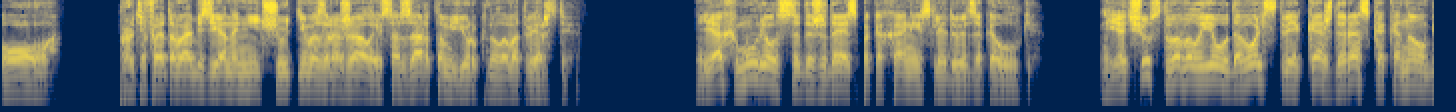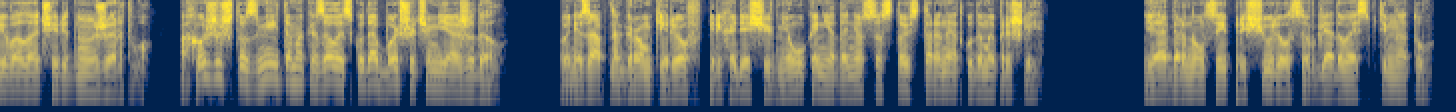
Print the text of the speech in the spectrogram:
«О!» Против этого обезьяна ничуть не возражала и с азартом юркнула в отверстие. Я хмурился, дожидаясь, пока Хани исследует закоулки. Я чувствовал ее удовольствие каждый раз, как она убивала очередную жертву. Похоже, что змей там оказалось куда больше, чем я ожидал. Внезапно громкий рев, переходящий в мяуканье, донесся с той стороны, откуда мы пришли. Я обернулся и прищурился, вглядываясь в темноту.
